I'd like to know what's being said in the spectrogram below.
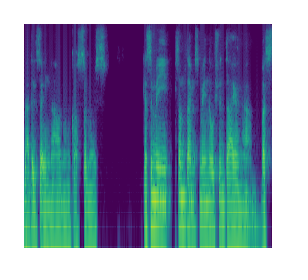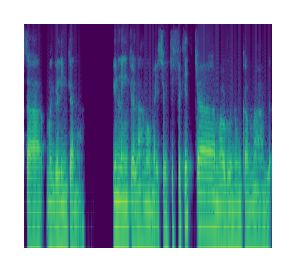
dadagsain na ako ng customers. Kasi may, sometimes may notion tayo na basta magaling ka na, yun lang yung kailangan mo. May certificate ka, marunong ka mag,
